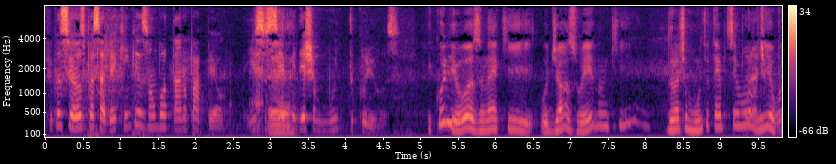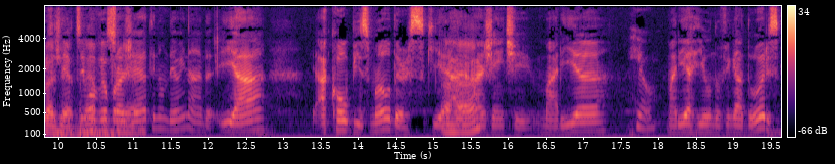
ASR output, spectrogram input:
Fico ansioso para saber quem que eles vão botar no papel. Isso é. sempre me deixa muito curioso. E curioso, né, que o Joss Whedon que durante muito tempo desenvolvia durante o projeto. Tempo desenvolveu né, o projeto e não deu em nada. E a, a Colby Smulders, que é uh -huh. a agente Maria Hill. Maria Hill no Vingadores,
